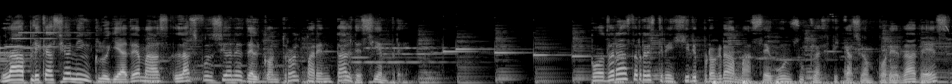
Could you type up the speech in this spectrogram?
La aplicación incluye además las funciones del control parental de siempre. Podrás restringir programas según su clasificación por edades,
